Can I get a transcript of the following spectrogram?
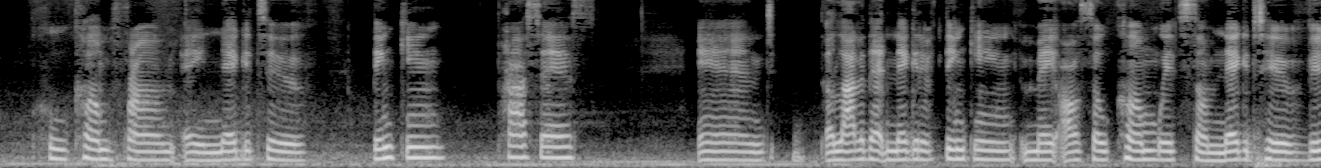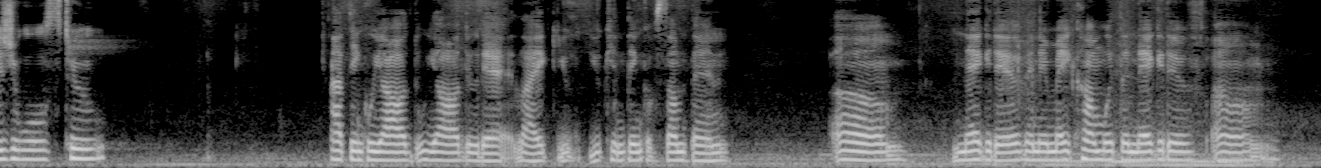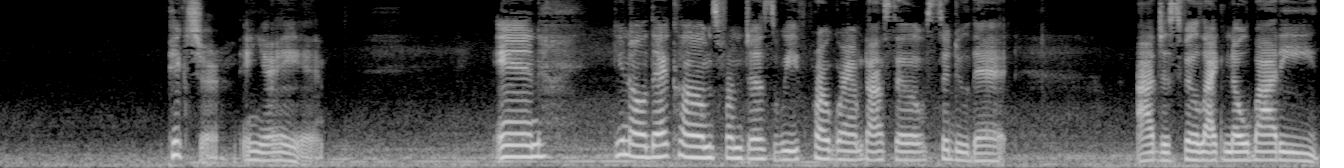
who come from a negative thinking process, and a lot of that negative thinking may also come with some negative visuals too. I think we all we all do that. Like you you can think of something um negative and it may come with a negative um, picture in your head. And you know that comes from just we've programmed ourselves to do that. I just feel like nobody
